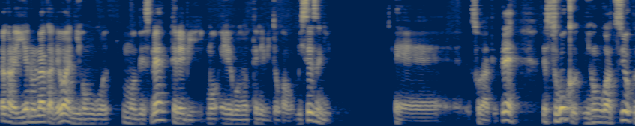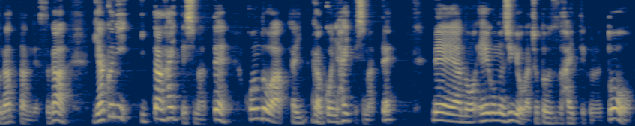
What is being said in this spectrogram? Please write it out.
だから家の中では日本語もですね、テレビも英語のテレビとかも見せずに、え育ててですごく日本語は強くなったんですが逆に一旦入ってしまって今度は学校に入ってしまってであの英語の授業がちょっとずつ入ってくると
